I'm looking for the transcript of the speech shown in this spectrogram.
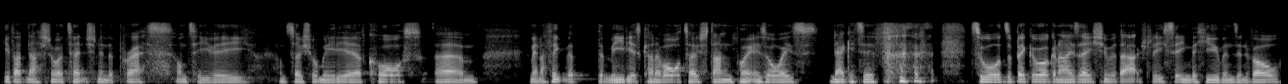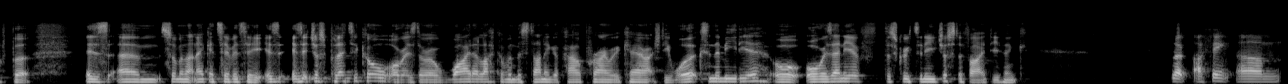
you've had national attention in the press, on TV, on social media, of course. Um, I mean, I think the, the media's kind of auto standpoint is always negative towards a bigger organization without actually seeing the humans involved. But is um, some of that negativity is is it just political or is there a wider lack of understanding of how primary care actually works in the media or or is any of the scrutiny justified do you think? Look i think um,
